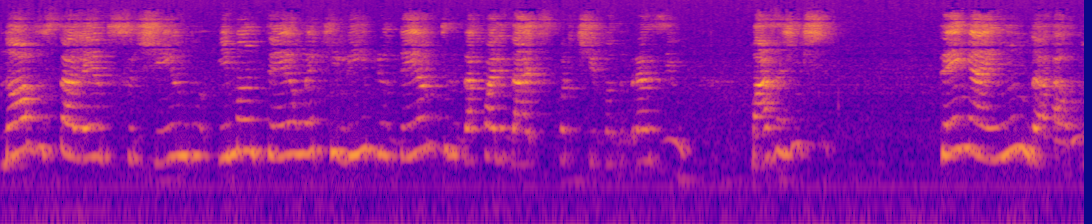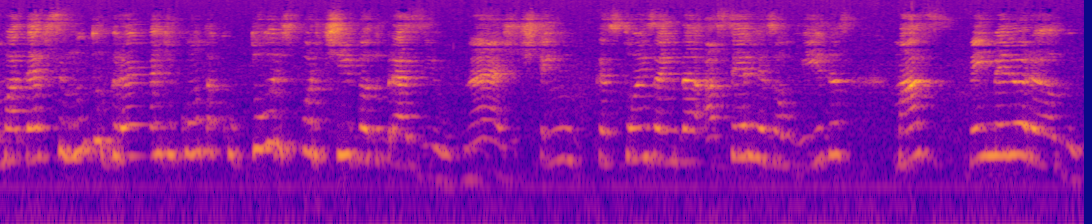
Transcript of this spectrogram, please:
novos talentos surgindo e manter um equilíbrio dentro da qualidade esportiva do Brasil. Mas a gente tem ainda uma déficit muito grande quanto à cultura esportiva do Brasil. Né? A gente tem questões ainda a ser resolvidas, mas vem melhorando.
